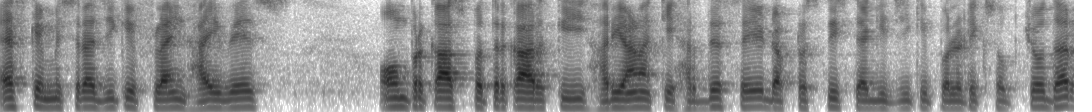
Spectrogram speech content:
S K Mishra ji की फ्लाइंग हाईवेज, ओम प्रकाश पत्रकार की हरियाणा के हृदय से, डॉक्टर सतीश त्यागी जी की politics of chaudhar,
